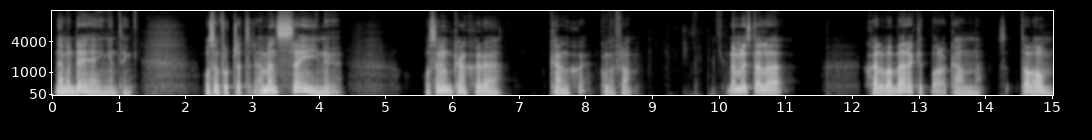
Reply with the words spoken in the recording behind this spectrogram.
Nej men det är ingenting. Och sen fortsätter det. Ja men säg nu. Och sen kanske det kanske kommer fram. När man istället själva verket bara kan tala om.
